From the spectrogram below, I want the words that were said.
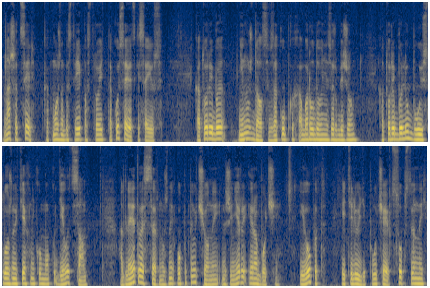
Наша цель – как можно быстрее построить такой Советский Союз, который бы не нуждался в закупках оборудования за рубежом, который бы любую сложную технику мог делать сам. А для этого СССР нужны опытные ученые, инженеры и рабочие. И опыт эти люди получают в собственной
